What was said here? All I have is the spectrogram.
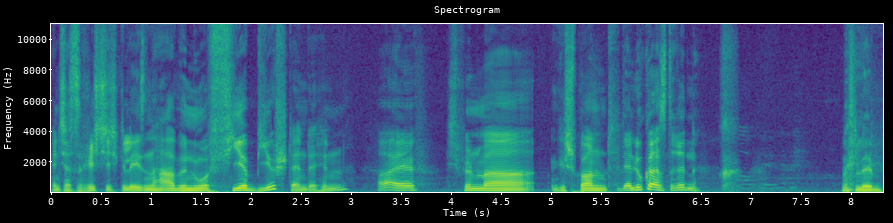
wenn ich das richtig gelesen habe, nur vier Bierstände hin. Hi. Ich bin mal gespannt. Der Luca ist drin. Das Leben.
